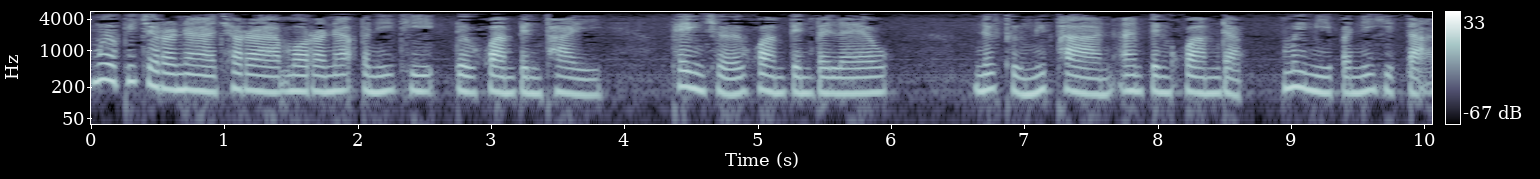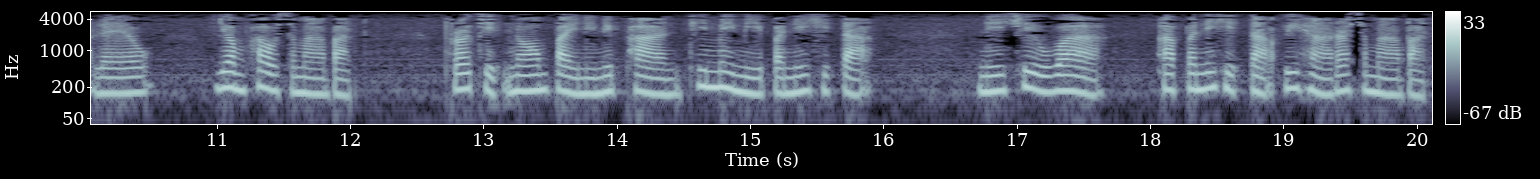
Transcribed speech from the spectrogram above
เมื่อพิจารณาชรามรณะปณิธิโดยความเป็นภัย เพ่งเฉยความเป็นไปแล้ว นึกถึงนิพพานอันเป็นความดับ ไม่มีปณิหิตะแล้ว ย่อมเข้าสมาบัติ เพราะจิตน้อมไปในนิพพานที่ไม่มีปณิหิตะ นี้ชื่อว่า อปนิหิตะวิหารสมาบัติ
